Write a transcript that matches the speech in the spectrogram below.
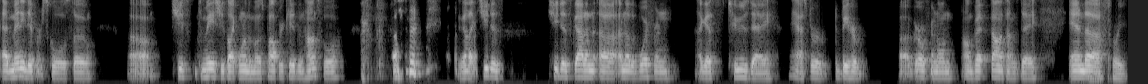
at many different schools. So uh, she's to me, she's like one of the most popular kids in Huntsville. like she just she just got an, uh, another boyfriend. I guess Tuesday asked her to be her uh, girlfriend on on Valentine's Day, and uh, sweet.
